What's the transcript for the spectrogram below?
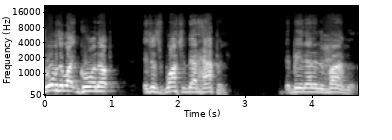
So what was it like growing up and just watching that happen and being in that environment?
